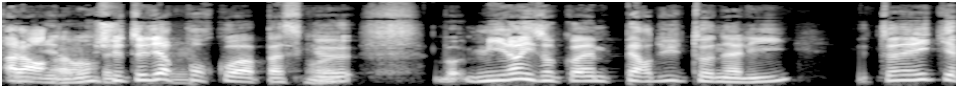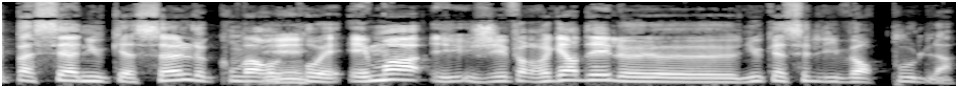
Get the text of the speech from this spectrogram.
Alors, ah bon je vais te dire pourquoi. Parce que Ouais. bon, Milan, ils ont quand même perdu Tonali. Tonali qui est passé à Newcastle, qu'on va Oui. retrouver. Et moi, j'ai regardé le Newcastle Liverpool là,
